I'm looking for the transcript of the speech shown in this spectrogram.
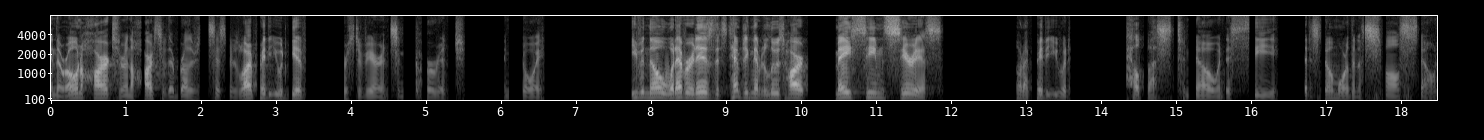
in their own heart or in the hearts of their brothers and sisters. Lord, I pray that you would give perseverance and courage and joy. Even though whatever it is that's tempting them to lose heart may seem serious, Lord, I pray that you would help us to know and to see that it's no more than a small stone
